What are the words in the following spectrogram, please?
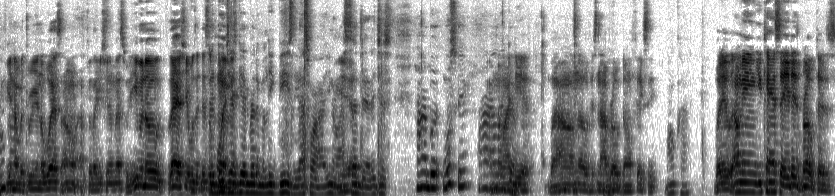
If you're number three in the West, I don't. I feel like you shouldn't mess with it. Even though last year was a disappointment. They did just getting rid of Malik Beasley. That's why you know I Yeah. said that. It just, all right, but we'll see. All right, I I have no like that. idea, but I don't know if it's not broke, don't fix it. Okay. But it, I mean, you can't say it is broke because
